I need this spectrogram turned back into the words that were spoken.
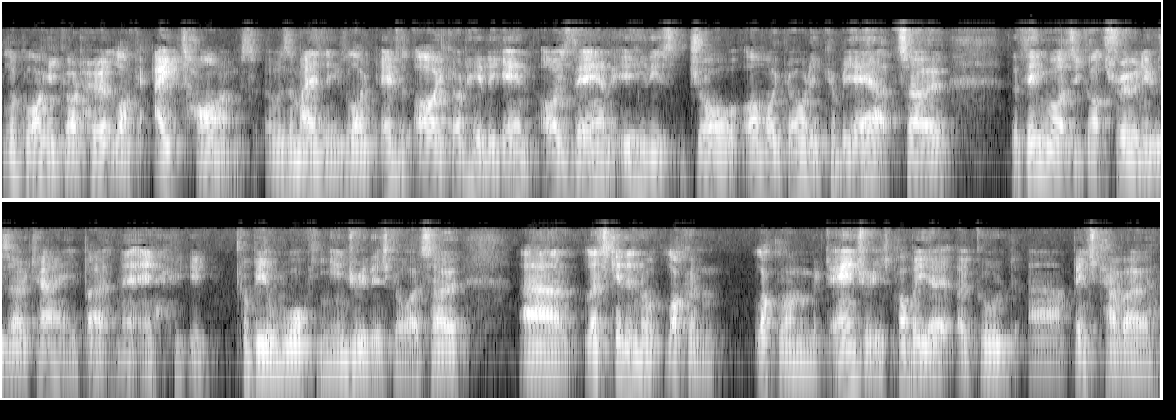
looked like he got hurt like eight times. It was amazing. He was like, every, oh, he got hit again. Oh, he's down. He hit his jaw. Oh my God, he could be out. So the thing was, he got through and he was okay, but man, it could be a walking injury, this guy. So uh, let's get into Lachlan, Lachlan McAndrew. He's probably a, a good uh, bench cover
